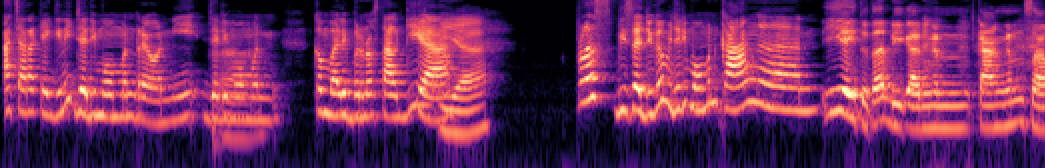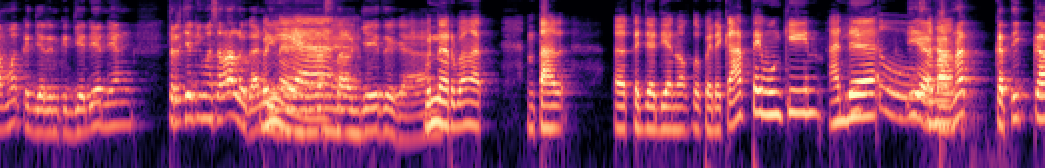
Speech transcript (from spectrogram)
acara kayak gini jadi momen reuni, jadi Ah. momen kembali bernostalgia. iya Plus bisa juga menjadi momen kangen. Iya itu tadi kangen kangen sama kejadian-kejadian yang terjadi masa lalu kan di Bener, Iya. nostalgia itu kan. bener banget entah eh, kejadian waktu PDKT mungkin ada Itu. Iya Sama- karena ketika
